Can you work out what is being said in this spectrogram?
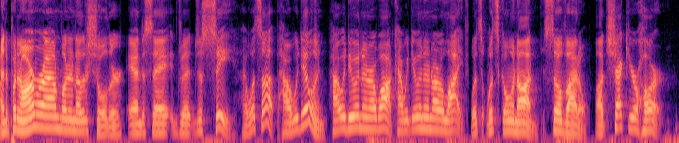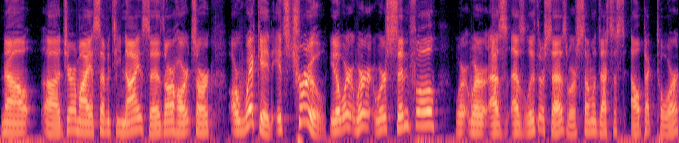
and to put an arm around one another's shoulder and to say, just see, hey, what's up? How are we doing? How are we doing in our walk? How are we doing in our life? What's what's going on? so vital. Uh, check your heart. Now, uh, Jeremiah 17 9 says, Our hearts are, are wicked. It's true. You know, we're, we're, we're sinful. We're, we're, as as Luther says, we're simul justus et peccator,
